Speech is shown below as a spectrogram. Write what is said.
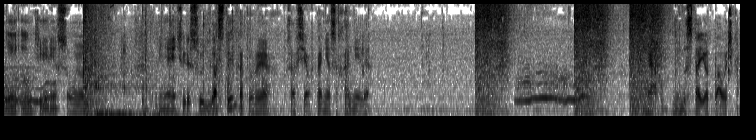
не интересуют. Меня интересуют гасты, которые совсем в конец охамели. Нет, не достает палочка.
